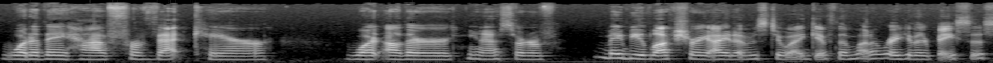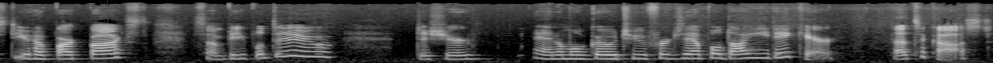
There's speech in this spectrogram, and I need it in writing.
What do they have for vet care? What other, you know, sort of maybe luxury items do I give them on a regular basis? Do you have Bark BarkBox? Some people do. Does your animal go to, for example, doggy daycare? That's a cost.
